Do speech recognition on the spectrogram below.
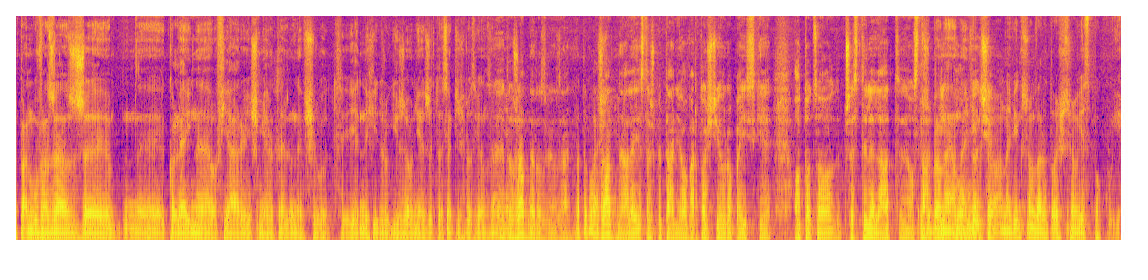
A pan uważa, że e, kolejne ofiary śmiertelne wśród jednych i drugich żołnierzy to jest jakieś Nie, rozwiązanie? to żadne rozwiązanie. No to właśnie. Żadne, ale jest też pytanie o wartości europejskie, o to, co przez tyle lat e, Proszę ostatnich pana, było. Mówiąc się, największą, największą wartością jest pokój.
